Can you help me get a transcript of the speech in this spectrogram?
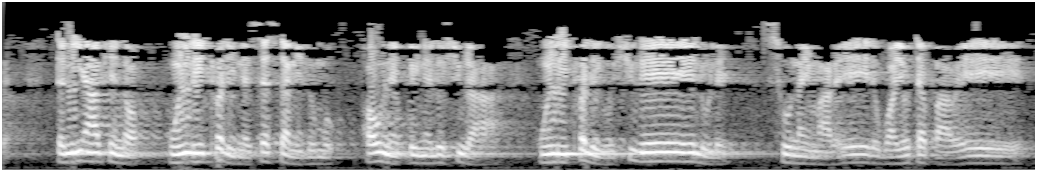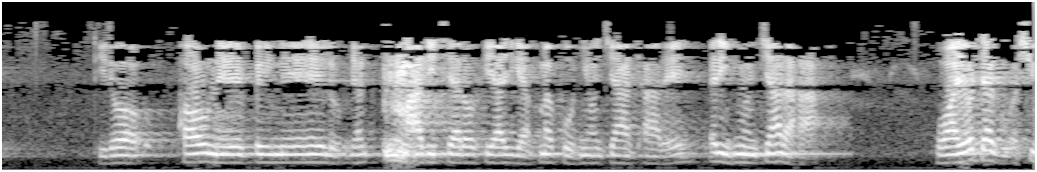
တဲ့တနည်းအားဖြင့်တော့ဝင်လေထွက်လေနဲ့ဆက်ဆက်နေလို့မို့ဖောင်းနေပိန်နေလို့ရှုတာဝင်လေထွက်လေကိုရှုတယ်လို့လေဆိုနိုင်ပါတယ်တဲ့ဝါယောတက်ပါပဲဒီတော့ဖောင်းနေပိန်နေလို့မာသီဆရာတော်ဘုရားကြီးကမှတ်ဖို့ညွှန်ကြားထားတယ်အဲ့ဒီညွှန်ကြားတာဟာ ဝါယောတက်ကိုအရှု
